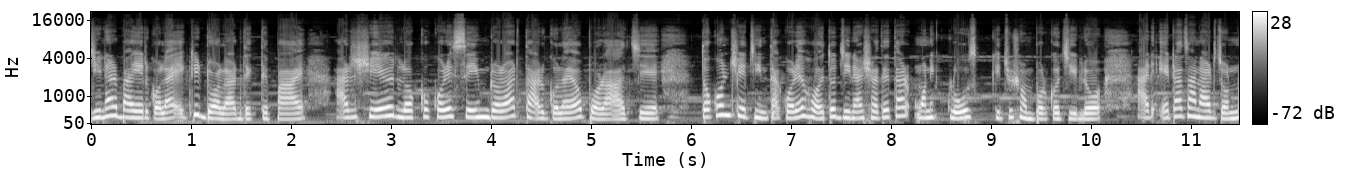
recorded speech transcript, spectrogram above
জিনার ভাইয়ের গলায় একটি ডলার দেখতে পায় আর সে লক্ষ্য করে সেম ডলার তার গলায়ও পড়া আছে। তখন সে চিন্তা করে হয়তো জিনার সাথে তার অনেক ক্লোজ কিছু সম্পর্ক ছিল। আর এটা জানার জন্য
